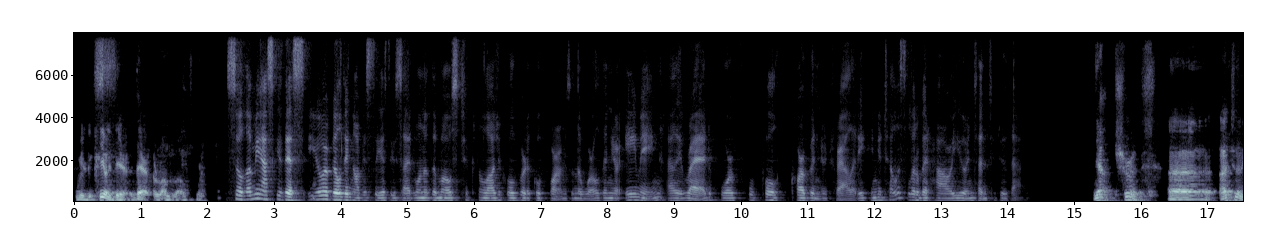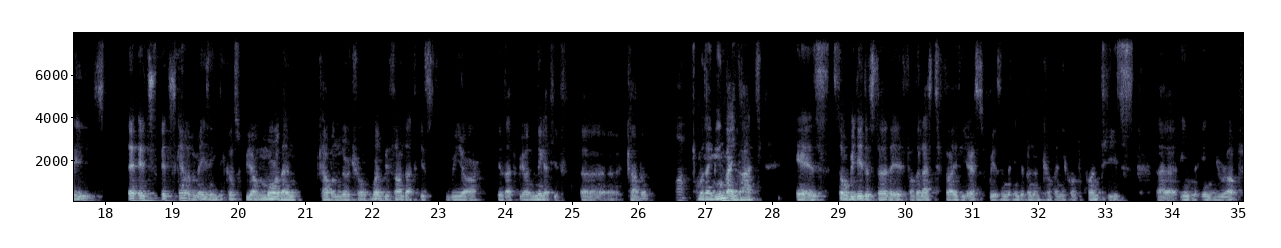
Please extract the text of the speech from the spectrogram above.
will be clearly there there around the world. Yeah. So let me ask you this: You are building, obviously, as you said, one of the most technological vertical farms in the world, and you're aiming, I read, for full carbon neutrality. Can you tell us a little bit how you intend to do that? Yeah, sure. Uh, actually, it's it's kind of amazing because we are more than carbon neutral. What we found that is we are is that we are negative uh, carbon. Wow. What I mean by that is so we did a study for the last five years with an independent company called Quantis uh, in in Europe,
